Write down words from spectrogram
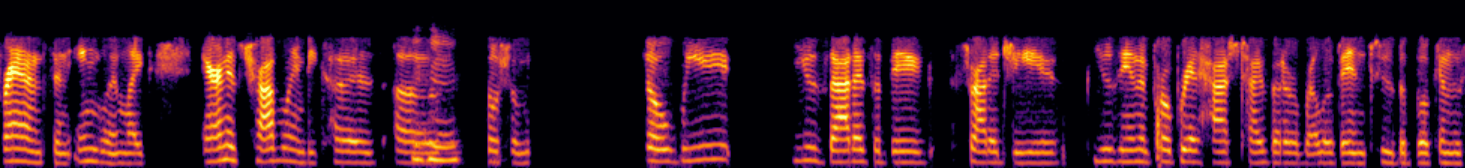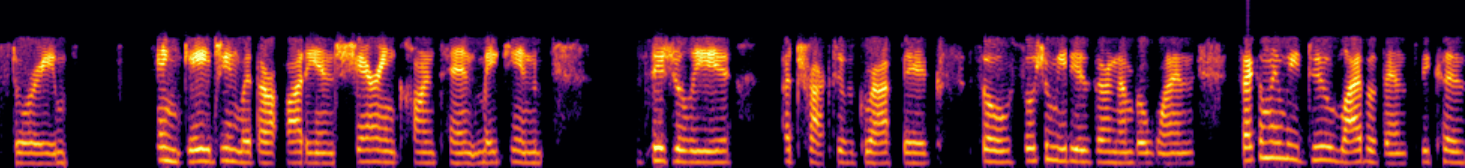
France, and England. Like Erin is traveling because of mm-hmm. social media. So we use that as a big strategy, using appropriate hashtags that are relevant to the book and the story, engaging with our audience, sharing content, making visually attractive graphics. So social media is our number one. Secondly, we do live events because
